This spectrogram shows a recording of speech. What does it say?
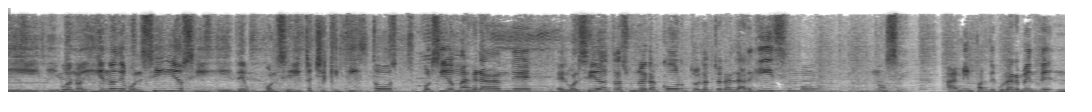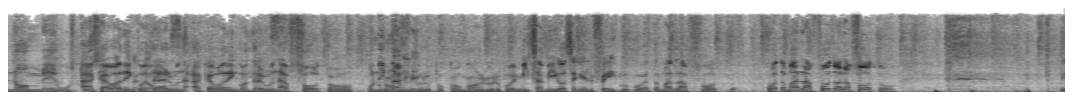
Y, y bueno, y lleno de bolsillos y, y de bolsillitos chiquititos, bolsillo más grande, el bolsillo de atrás uno era corto, el otro era larguísimo. No sé. A mí particularmente no me gustó. Acabo de encontrar una, acabo de encontrar una foto Una con imagen. el grupo, con, con el grupo de mis amigos en el Facebook. Voy a tomar la foto. Voy a tomar la foto a la foto. y,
